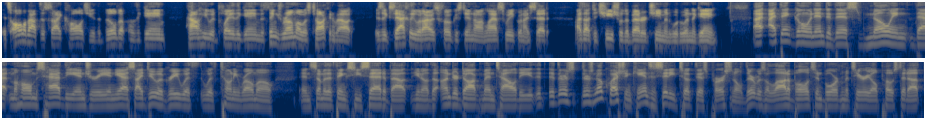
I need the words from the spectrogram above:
It's all about the psychology, the buildup of the game, how he would play the game. The things Romo was talking about is exactly what I was focused in on last week when I said I thought the Chiefs were the better team and would win the game. I, I think going into this, knowing that Mahomes had the injury, and yes, I do agree with, with Tony Romo and some of the things he said about you know the underdog mentality. It, it, there's there's no question Kansas City took this personal. There was a lot of bulletin board material posted up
